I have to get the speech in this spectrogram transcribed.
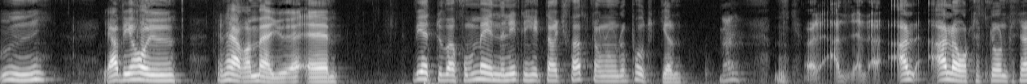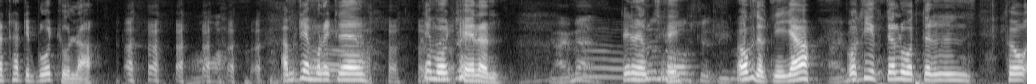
Mm. Ja, vi har ju den här med ju. Eh, vet du varför männen inte hittar kvartarna under påsken? Nej. All, alla har tagit blåkullar. Ja. Ja, men den var lite... Den var okej den. Jajamän. Är Det okej. bra avslutning va? Avslutning, ja. Jajamän. Och sista låten för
